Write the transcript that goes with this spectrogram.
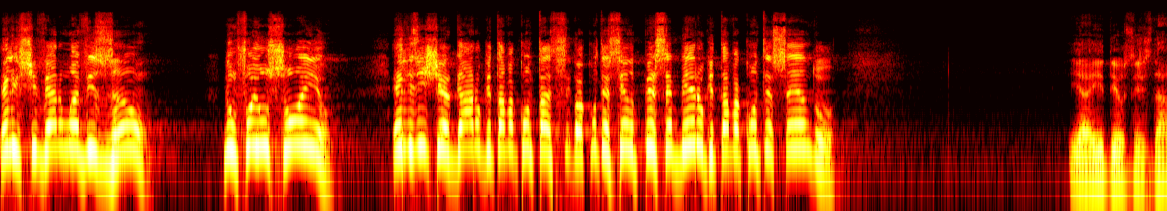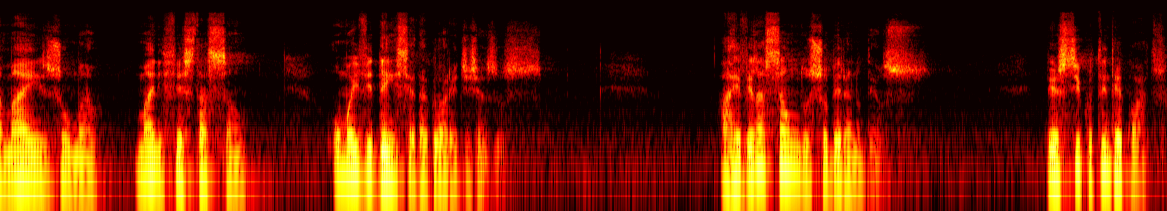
Eles tiveram uma visão. Não foi um sonho. Eles enxergaram o que estava acontecendo, perceberam o que estava acontecendo. E aí Deus lhes dá mais uma manifestação, uma evidência da glória de Jesus. A revelação do soberano Deus versículo 34.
